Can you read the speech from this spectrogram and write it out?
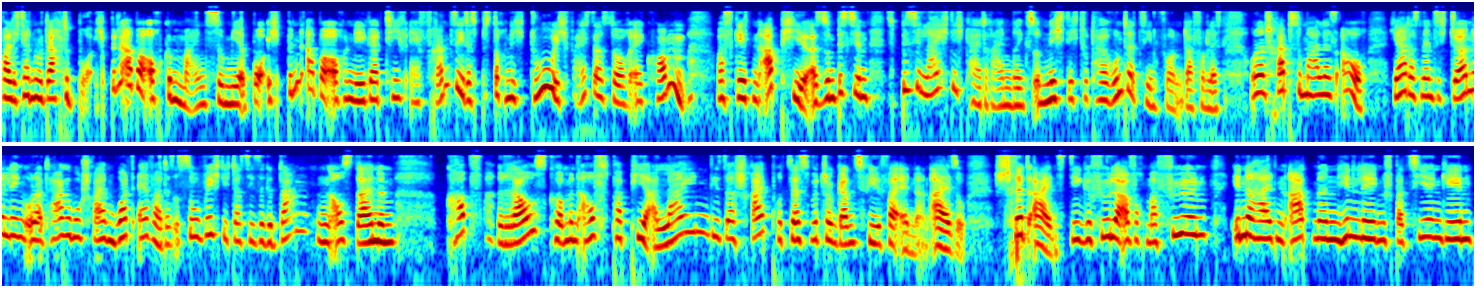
weil ich dann nur dachte, boah, ich bin aber auch gemein zu mir, boah, ich bin aber auch negativ. Ey, Franzi, das bist doch nicht du, ich weiß das doch. Ey, komm, was geht denn ab hier? Also so ein bisschen, so ein bisschen Leichtigkeit reinbringst und nicht dich total runterziehen von, davon lässt. Und dann schreibst du mal alles auch. Ja, das nennt sich Journaling oder Tagebuch schreiben, whatever. Das ist so wichtig, dass diese Gedanken aus deinem Kopf rauskommen aufs Papier. Allein dieser Schreibprozess wird schon ganz viel verändern. Also, Schritt 1, die Gefühle einfach mal fühlen, innehalten, atmen, hinlegen, spazieren gehen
